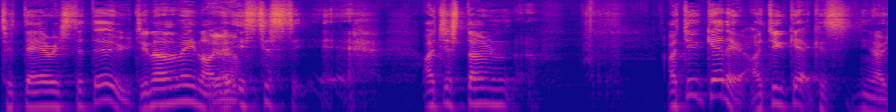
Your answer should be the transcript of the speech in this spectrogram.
to dare is to do. Do you know what I mean? Like Yeah. it's just I just don't. I do get it. I do get because you know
